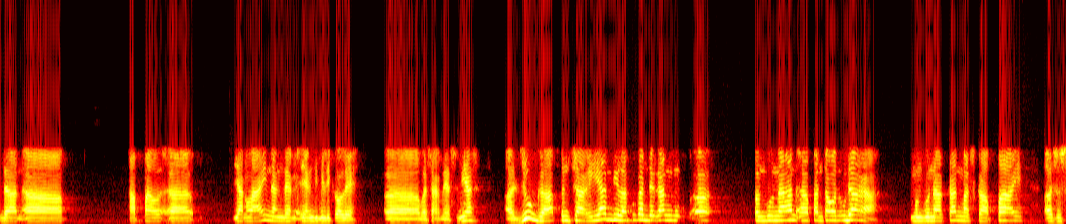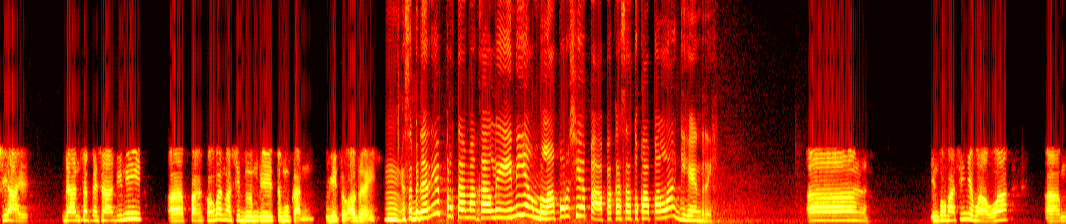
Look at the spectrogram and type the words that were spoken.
dan uh, kapal uh, yang lain yang yang dimiliki oleh uh, Basarnas uh, juga pencarian dilakukan dengan uh, penggunaan uh, pantauan udara menggunakan maskapai uh, susi air dan sampai saat ini uh, para korban masih belum ditemukan begitu Audrey. Hmm, sebenarnya pertama kali ini yang melapor siapa? Apakah satu kapal lagi Henry? Uh, informasinya bahwa um,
